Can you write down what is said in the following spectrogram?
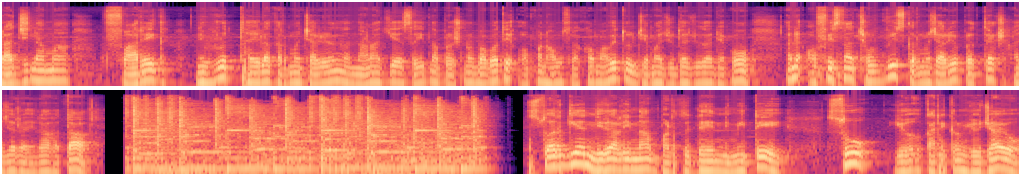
રાજીનામા ફારેગ નિવૃત્ત થયેલા કર્મચારીઓના નાણાકીય સહિતના પ્રશ્નો બાબતે ઓપન હાઉસ રાખવામાં આવ્યું હતું, જેમાં જુદા જુદા ડેપો અને ઓફિસના છવ્વીસ કર્મચારીઓ પ્રત્યક્ષ હાજર રહેલા હતા. સ્વર્ગીય નિરાલીના બર્થડે નિમિત્તે શું કાર્યક્રમ યોજાયો?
